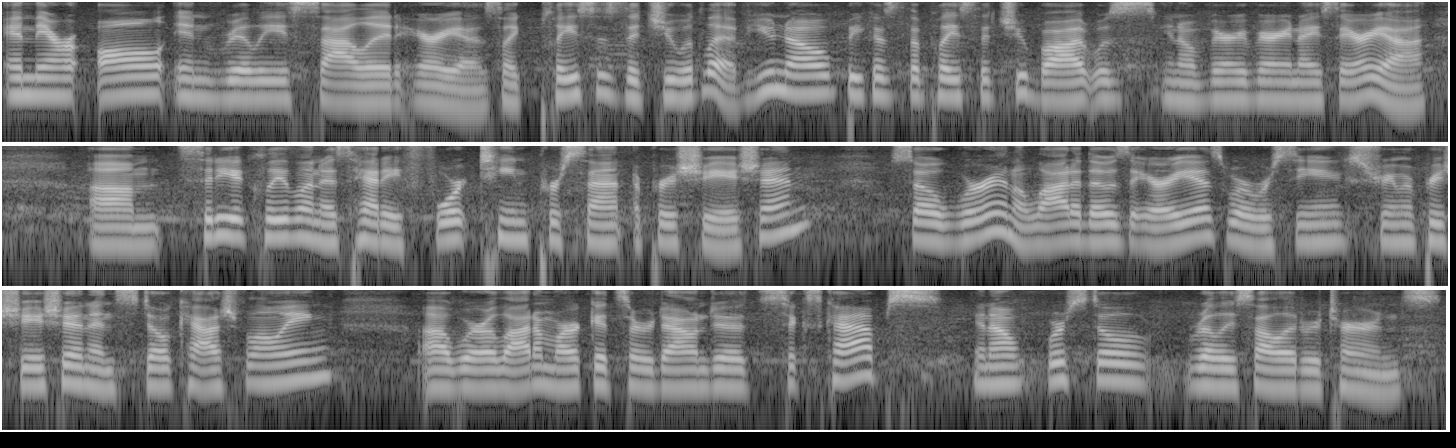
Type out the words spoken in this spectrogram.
and they're all in really solid areas, like places that you would live. You know, because the place that you bought was, you know, very, very nice area. Um, City of Cleveland has had a 14% appreciation. So we're in a lot of those areas where we're seeing extreme appreciation and still cash flowing, uh, where a lot of markets are down to six caps. You know, we're still really solid returns.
